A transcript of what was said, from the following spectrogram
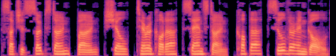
such as soapstone, bone, shell, terracotta, sandstone, copper, silver and gold.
